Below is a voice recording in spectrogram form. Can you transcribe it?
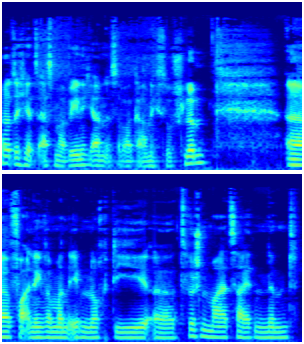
Hört sich jetzt erstmal wenig an, ist aber gar nicht so schlimm. Äh, vor allen Dingen, wenn man eben noch die äh, Zwischenmahlzeiten nimmt.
